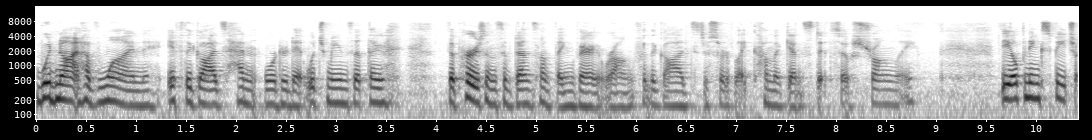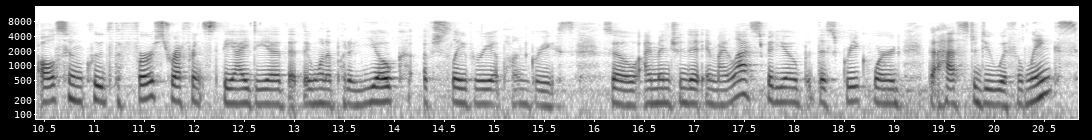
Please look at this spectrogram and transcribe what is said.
would not have won if the gods hadn't ordered it, which means that the Persians have done something very wrong for the gods to sort of like come against it so strongly. The opening speech also includes the first reference to the idea that they want to put a yoke of slavery upon Greece. So I mentioned it in my last video, but this Greek word that has to do with links,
